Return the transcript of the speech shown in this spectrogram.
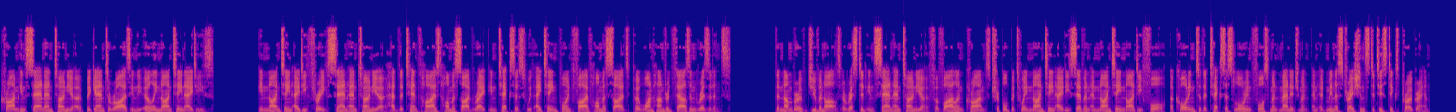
Crime in San Antonio began to rise in the early 1980s. In 1983 San Antonio had the 10th highest homicide rate in Texas with 18.5 homicides per 100,000 residents. The number of juveniles arrested in San Antonio for violent crimes tripled between 1987 and 1994, according to the Texas Law Enforcement Management and Administration Statistics Program.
